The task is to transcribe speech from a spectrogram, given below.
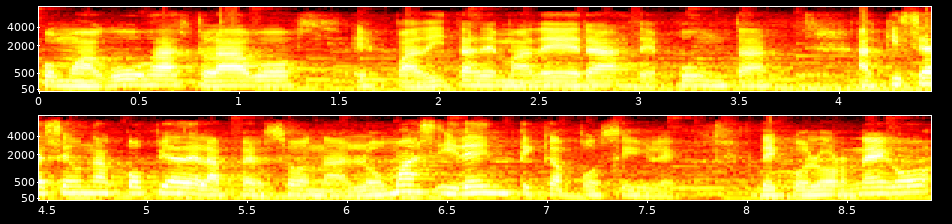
como agujas, clavos, espaditas de madera, de punta. Aquí se hace una copia de la persona, lo más idéntica posible, de color negro,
